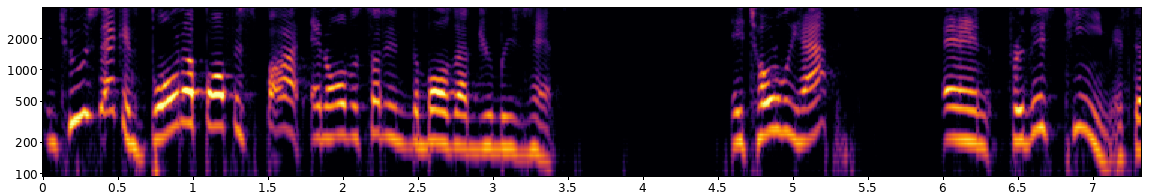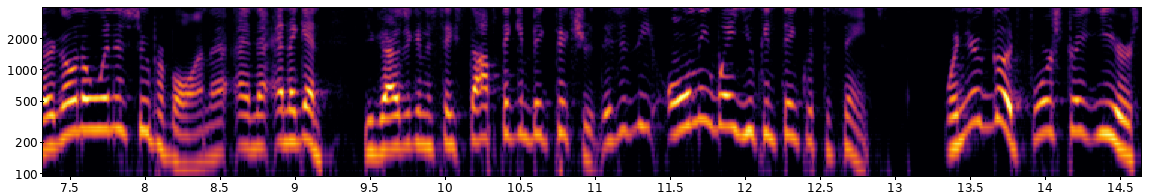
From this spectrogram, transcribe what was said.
In two seconds, blown up off his spot, and all of a sudden the ball's out of Drew Brees' hands. It totally happens. And for this team, if they're going to win a Super Bowl, and, and, and again, you guys are going to say, stop thinking big picture. This is the only way you can think with the Saints. When you're good four straight years,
